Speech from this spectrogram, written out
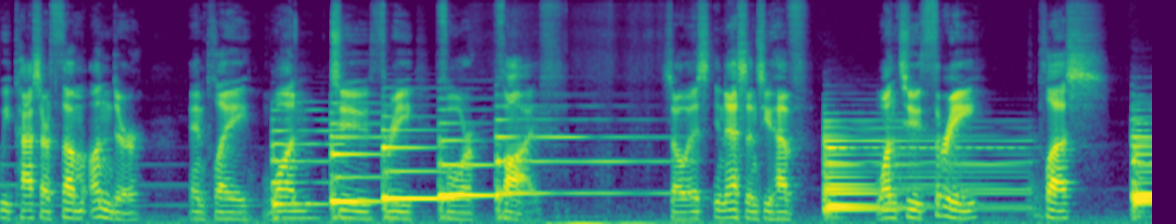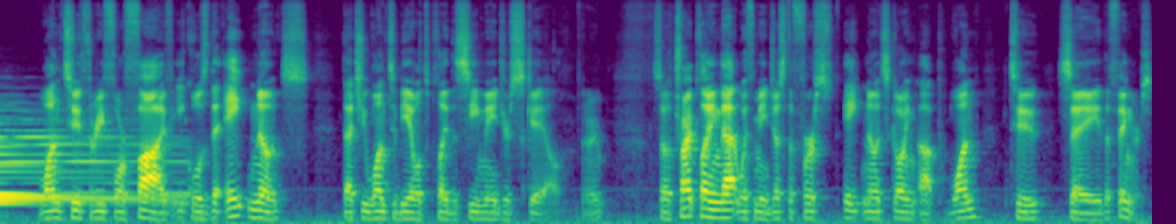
we pass our thumb under and play one, two, three, four, five. So in essence, you have one, two, three plus one, two, three, four, five equals the eight notes that you want to be able to play the C major scale. So try playing that with me, just the first eight notes going up. One, two, say the fingers.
